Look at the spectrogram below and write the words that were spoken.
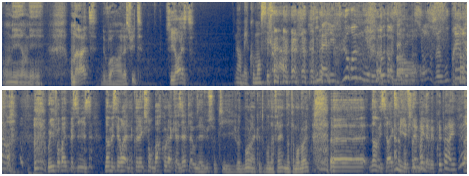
on est, on est, on a hâte de voir la suite. S'il reste. Non mais commencez pas. vous n'allez plus revenir Hugo dans cette Bah, on- émission, je vous préviens. Oui, il faut pas être pessimiste. Non, mais c'est vrai, la connexion Barcola-Casette, là, vous avez vu ce petit jeu de mots là que tout le monde a fait, notamment l'OL. Euh, non, mais c'est vrai que Ah ça mais finalement bien. il avait préparé. Ah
